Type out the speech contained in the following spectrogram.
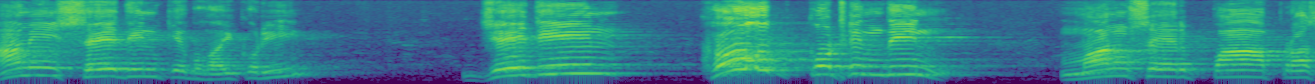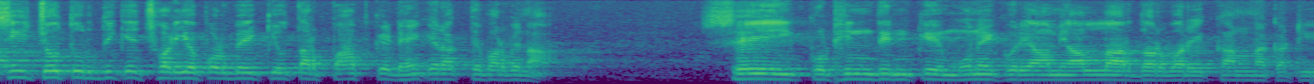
আমি সেই দিনকে ভয় করি, যেদিন খুব কঠিন দিন। মানুষের পাপ রাশি চতুর্দিকে ছড়িয়ে পড়বে, কেউ তার পাপকে ঢেকে রাখতে পারবে না। সেই কঠিন দিনকে মনে করে আমি আল্লাহর দরবারে কান্নাকাটি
